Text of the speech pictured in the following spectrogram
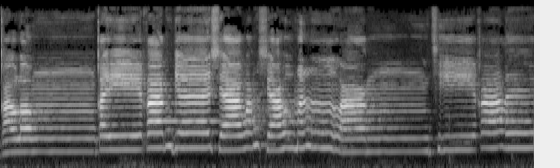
高龙给俺家下往小门廊起哈嘞。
